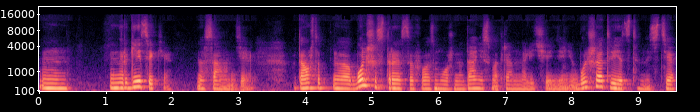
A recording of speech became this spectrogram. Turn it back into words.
энергетики на самом деле. Потому что э, больше стрессов, возможно, да, несмотря на наличие денег, больше ответственности,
